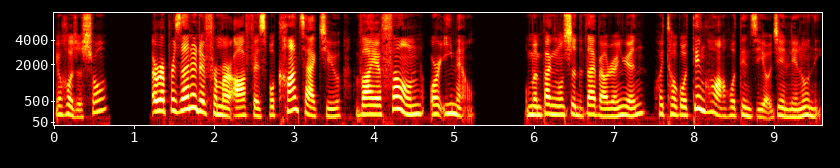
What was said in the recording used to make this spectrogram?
又或者说 ，A representative from our office will contact you via phone or email。我们办公室的代表人员会透过电话或电子邮件联络你。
